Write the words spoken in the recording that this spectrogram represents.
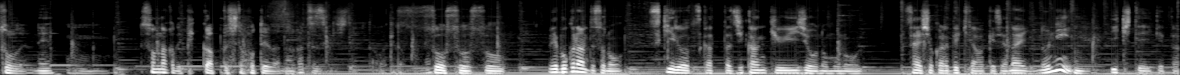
そうだよね。うん、その中でピックアップしたホテルは長続きしてきたね。そうそうそうで僕なんてそのスキルを使った時間給以上のものを最初からできたわけじゃないのに、うん。生きていけた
